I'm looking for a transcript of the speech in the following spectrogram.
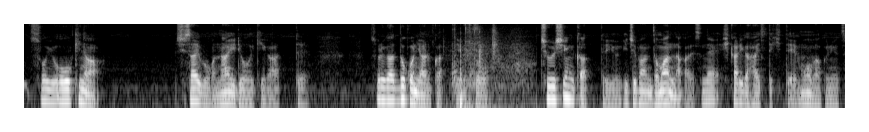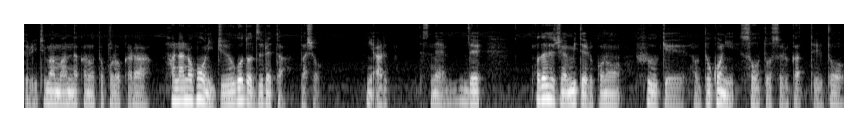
ー、そういう大きな視細胞がない領域があってそれがどこにあるかっていうと中心下っていう一番ど真ん中ですね。光が入ってきて網膜に映る一番真ん中のところから鼻の方に15度ずれた場所にあるんですね。で私たちが見ているこの風景のどこに相当するかっていうと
